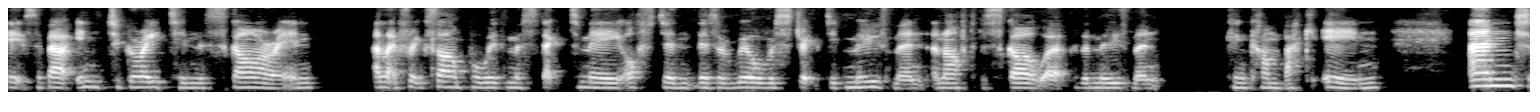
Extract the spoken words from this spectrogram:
it's about integrating the scarring and like for example with mastectomy often there's a real restricted movement and after the scar work the movement can come back in. And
